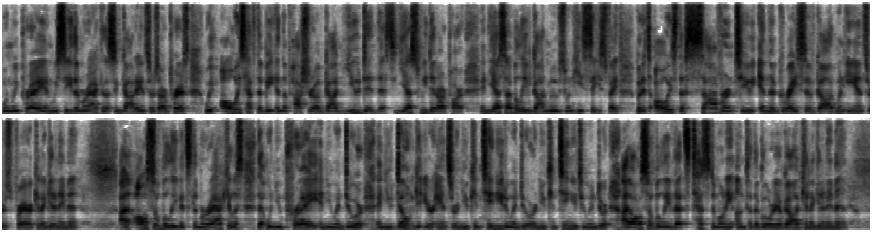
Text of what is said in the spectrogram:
when we pray and we see the miraculous and God answers our prayers, we always have to be in the posture of God, you did this. Yes, we did our part. And yes, I believe God moves when he sees faith, but it's always the sovereignty and the grace of God when he answers prayer. Can I get an amen? I also believe it's the miraculous that when you pray and you endure and you don't get your answer and you continue to endure and you continue to endure, I also believe that's testimony unto the glory of God. Can I get an amen? Yeah.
